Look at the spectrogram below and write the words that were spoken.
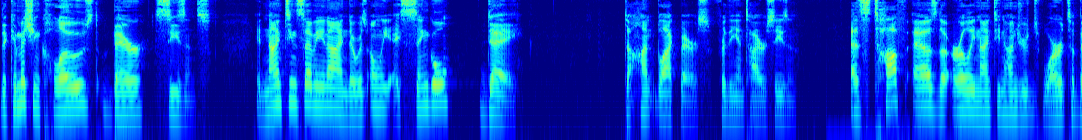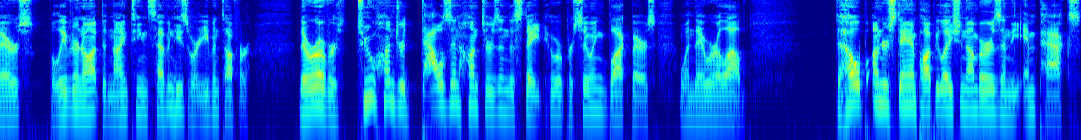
the Commission closed bear seasons. In 1979, there was only a single day to hunt black bears for the entire season. As tough as the early 1900s were to bears, believe it or not, the 1970s were even tougher. There were over 200,000 hunters in the state who were pursuing black bears when they were allowed. To help understand population numbers and the impacts,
